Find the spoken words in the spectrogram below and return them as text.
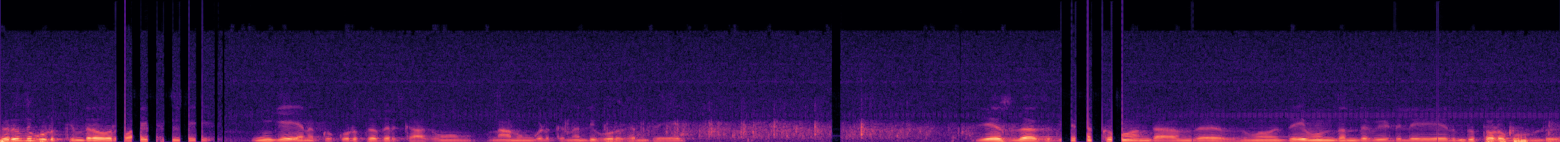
விருது கொடுக்கின்ற ஒரு வாய்ப்பினை இங்கே எனக்கு கொடுத்ததற்காகவும் நான் உங்களுக்கு நன்றி கூறுகின்றேன். ஜேசுதாஸுக்கு எனக்கும் அந்த அந்த தெய்வம் தந்த வீட்டிலே இருந்து தொடர்பு உண்டு.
